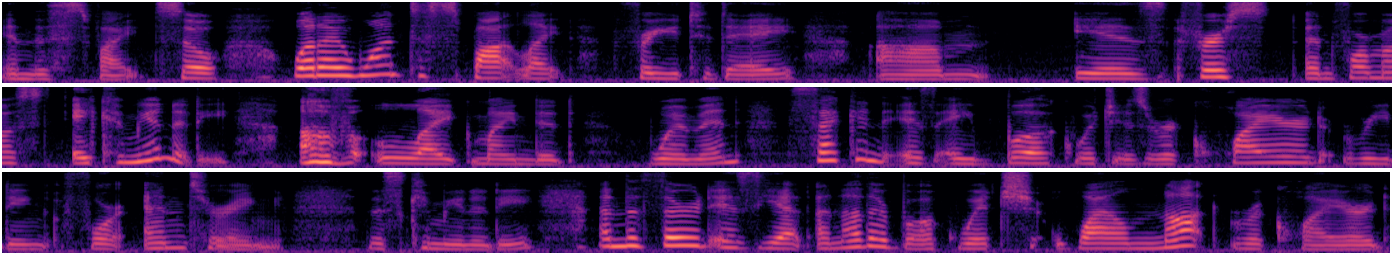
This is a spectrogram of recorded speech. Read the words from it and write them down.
in this fight. So, what I want to spotlight for you today um, is first and foremost a community of like minded women. Second is a book which is required reading for entering this community. And the third is yet another book which, while not required,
